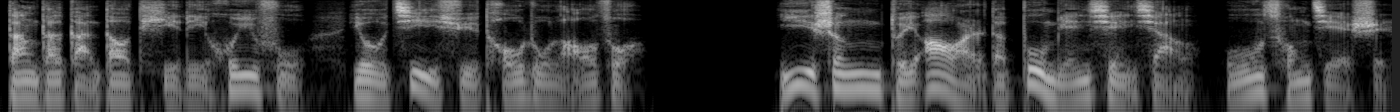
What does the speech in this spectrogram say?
当他感到体力恢复，又继续投入劳作。医生对奥尔的不眠现象无从解释。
